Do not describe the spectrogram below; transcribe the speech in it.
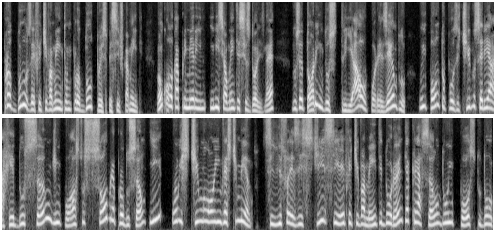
produz efetivamente um produto especificamente. Vamos colocar primeiro inicialmente esses dois, né? No setor industrial, por exemplo, um ponto positivo seria a redução de impostos sobre a produção e um estímulo ao investimento. Se isso existisse efetivamente durante a criação do imposto do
